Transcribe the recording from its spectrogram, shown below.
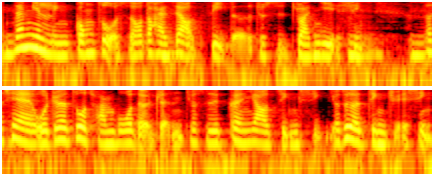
你在面临工作的时候，都还是要有自己的就是专业性，而且我觉得做传播的人就是更要警醒，有这个警觉性。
